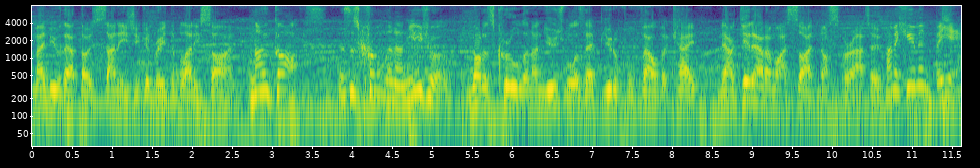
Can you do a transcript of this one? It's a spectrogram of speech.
Maybe without those sunnies you could read the bloody sign. No goths. This is cruel and unusual. Not as cruel and unusual as that beautiful velvet cape. Now get out of my sight, Nosferatu. I'm a human being.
